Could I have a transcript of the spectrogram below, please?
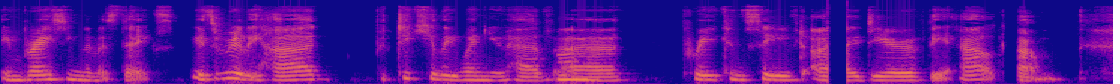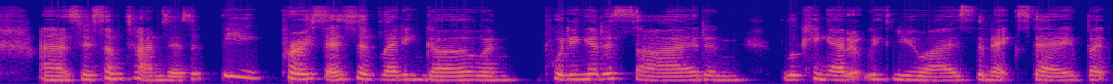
embracing the mistakes. It's really hard particularly when you have mm. a preconceived idea of the outcome. Uh, so sometimes there's a big process of letting go and putting it aside and looking at it with new eyes the next day but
